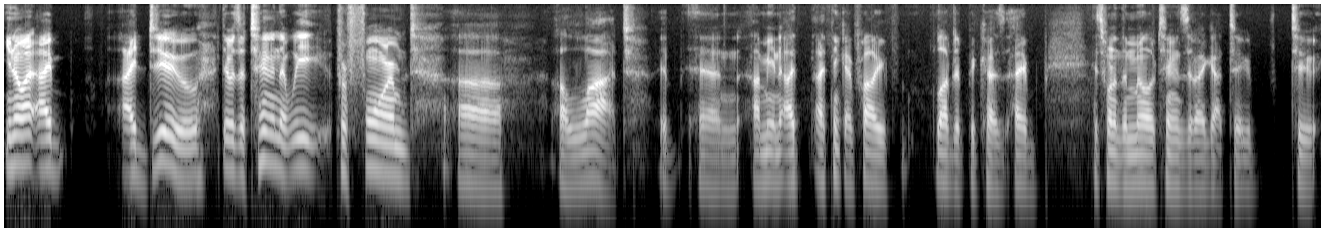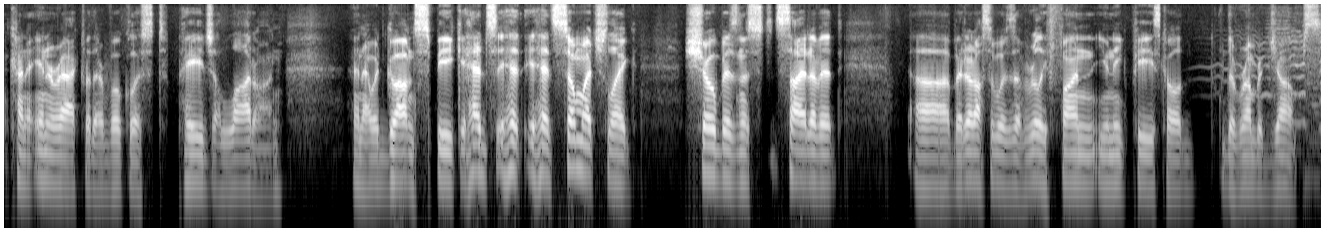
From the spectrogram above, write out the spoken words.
you know what I I do. There was a tune that we performed uh, a lot, it, and I mean I I think I probably loved it because I it's one of the Miller tunes that I got to to kind of interact with our vocalist Paige a lot on and I would go out and speak. It had it had, it had so much like show business side of it, uh, but it also was a really fun, unique piece called "The Rumba Jumps."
